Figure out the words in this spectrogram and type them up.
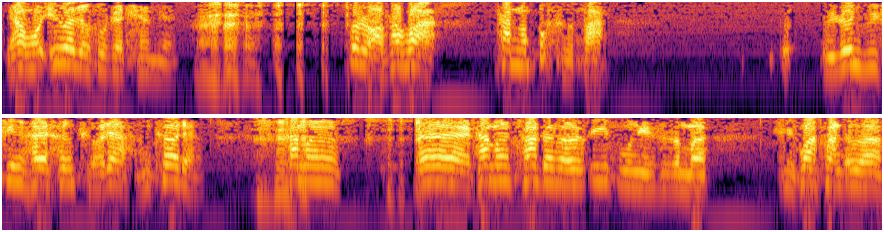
然后我一个人坐在前面。啊，说老实话，他们不可怕，有的女性还很漂亮，很漂亮。他们，哎，他们穿的那个衣服呢是什么？喜欢穿这个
